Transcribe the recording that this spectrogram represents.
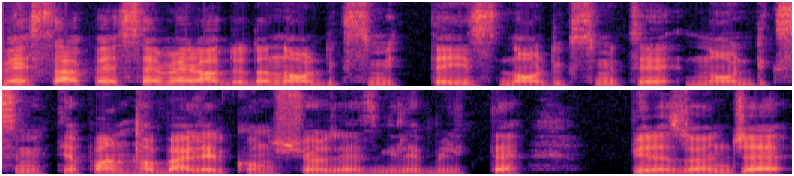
Vestel PSM Radyo'da Nordic Smith'teyiz. Nordic Smith'i Nordic Smith yapan haberleri konuşuyoruz Ezgi ile birlikte. Biraz önce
